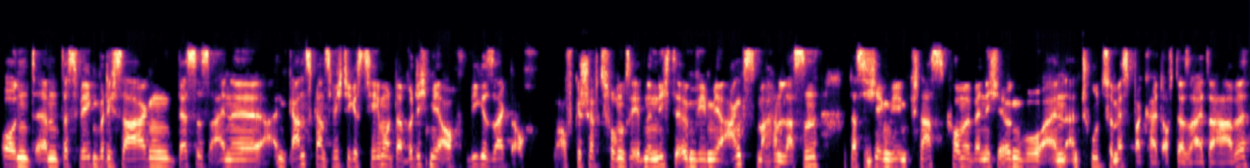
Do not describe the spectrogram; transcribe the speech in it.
Und ähm, deswegen würde ich sagen, das ist eine, ein ganz, ganz wichtiges Thema. Und da würde ich mir auch, wie gesagt, auch auf Geschäftsführungsebene nicht irgendwie mir Angst machen lassen, dass ich irgendwie den Knast komme, wenn ich irgendwo ein, ein Tool zur Messbarkeit auf der Seite habe.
